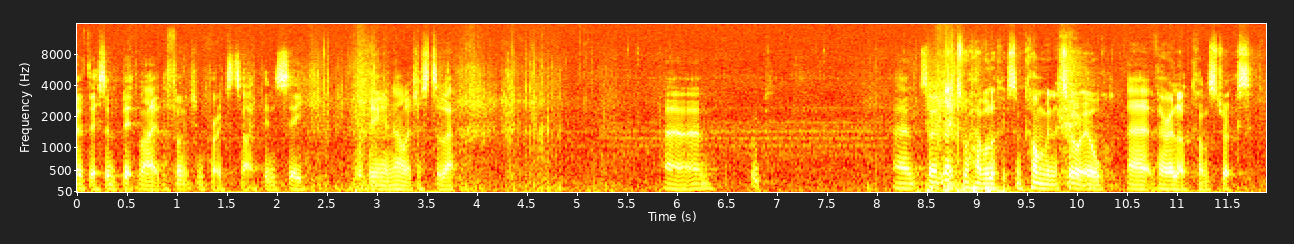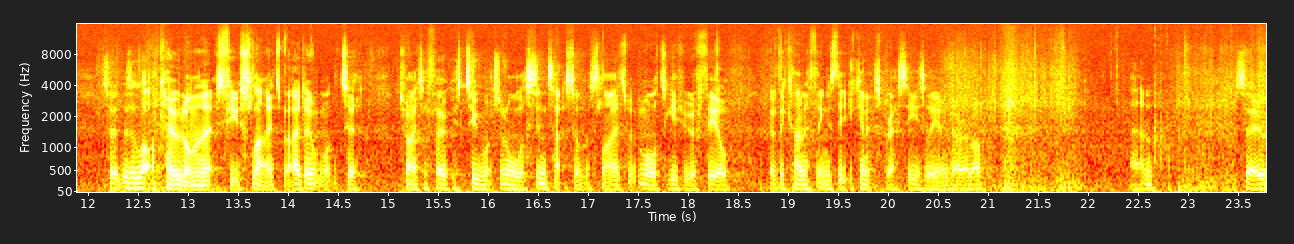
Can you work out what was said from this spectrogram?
of this a bit like the function prototype in C, or being analogous to that. Um, um, so next we'll have a look at some combinatorial uh, Verilog constructs. So there's a lot of code on the next few slides, but I don't want to try to focus too much on all the syntax on the slides, but more to give you a feel of the kind of things that you can express easily in Verilog. Um, so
